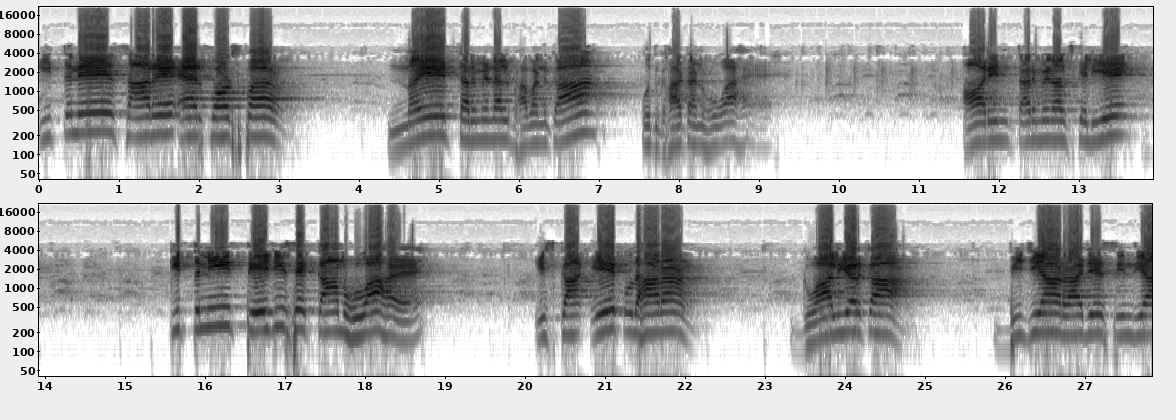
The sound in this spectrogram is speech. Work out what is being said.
इतने सारे एयरपोर्ट्स पर नए टर्मिनल भवन का उद्घाटन हुआ है। और इन टर्मिनल्स के लिए कितनी तेज़ी से काम हुआ है, इसका एक उदाहरण ग्वालियर का विजया राजे सिंधिया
